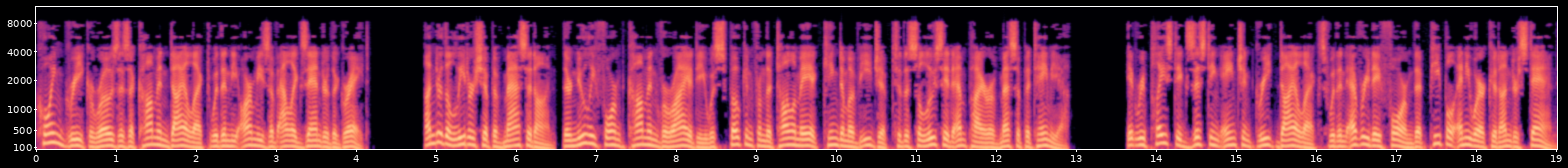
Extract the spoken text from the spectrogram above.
Koine Greek arose as a common dialect within the armies of Alexander the Great. Under the leadership of Macedon, their newly formed common variety was spoken from the Ptolemaic Kingdom of Egypt to the Seleucid Empire of Mesopotamia. It replaced existing ancient Greek dialects with an everyday form that people anywhere could understand.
